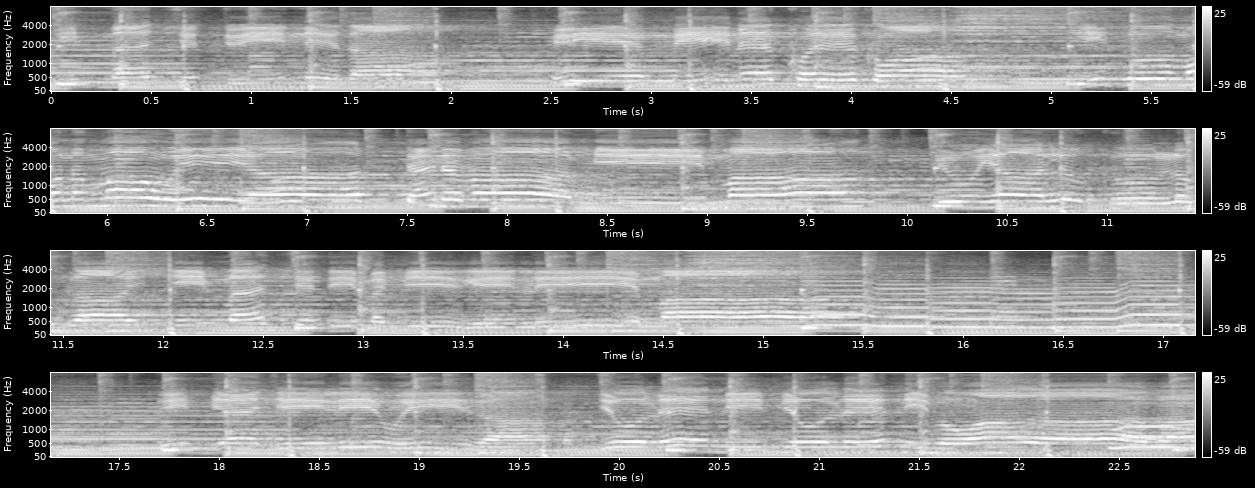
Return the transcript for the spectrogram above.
ဒီမချစ်တွေနေတာဖေးမီနဲ့ခွဲခွာဒီကိုမနမဝေးရတိုင်းတစ်ပါးမြေမှာပြူရလုတ်ကိုလုတ်ကဤမချစ်တွေမပြေခင်လေးမှာ ဒီပြန်ကြီးလေးဝေးကပြိုလဲနေပြိုလဲနေဘဝကပါ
